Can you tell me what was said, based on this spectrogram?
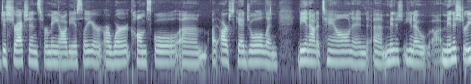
distractions for me, obviously, are, are work, homeschool, um, our schedule, and being out of town, and uh, you know, uh, ministry,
